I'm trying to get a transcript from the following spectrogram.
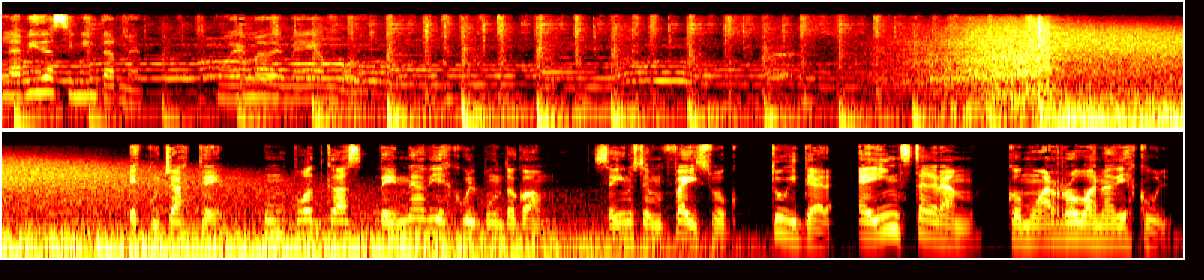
La vida sin internet, poema de Megan Boy. Escuchaste un podcast de nadieschool.com. Seguimos en Facebook, Twitter e Instagram como arroba nadieschool.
